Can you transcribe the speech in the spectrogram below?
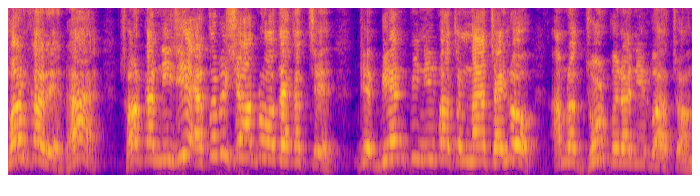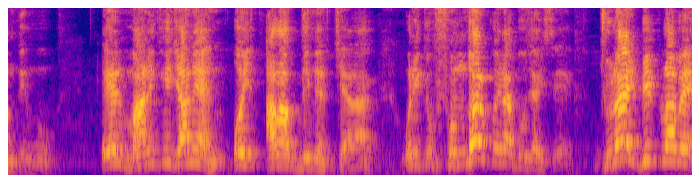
সরকারের হ্যাঁ? সরকার নিজে এত বেশি আগ্রহ দেখাচ্ছে যে বিএনপি নির্বাচন না চাইলেও আমরা জোর করে নির্বাচন দিব এর মানে কি জানেন? ওই আলাউদ্দিনের চেরাগ। উনি খুব সুন্দর করে বুঝাইছে। জুলাই বিপ্লবে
